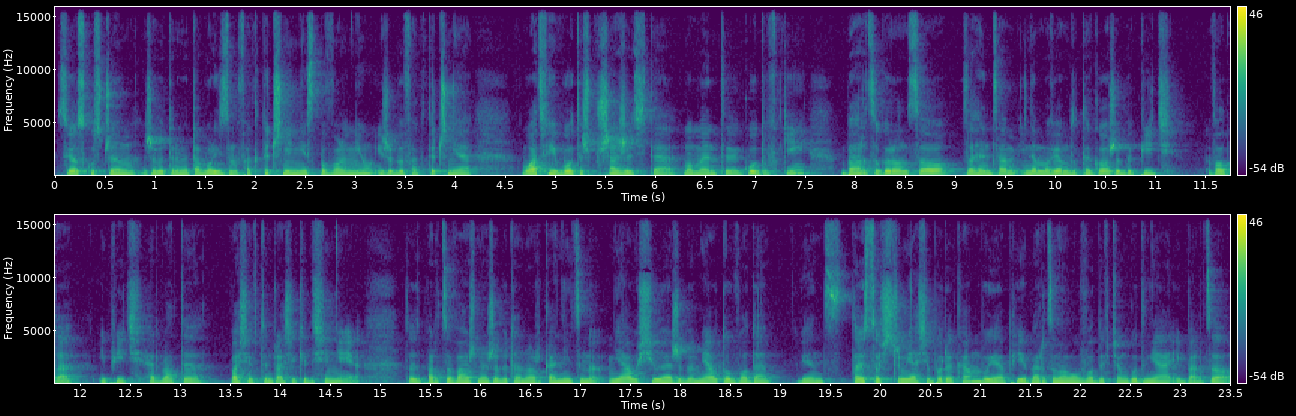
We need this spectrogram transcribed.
W związku z czym, żeby ten metabolizm faktycznie nie spowolnił i żeby faktycznie łatwiej było też przeżyć te momenty głodówki, bardzo gorąco zachęcam i namawiam do tego, żeby pić wodę i pić herbatę właśnie w tym czasie, kiedy się nie je. To jest bardzo ważne, żeby ten organizm miał siłę, żeby miał tą wodę, więc to jest coś, z czym ja się borykam, bo ja piję bardzo mało wody w ciągu dnia i bardzo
